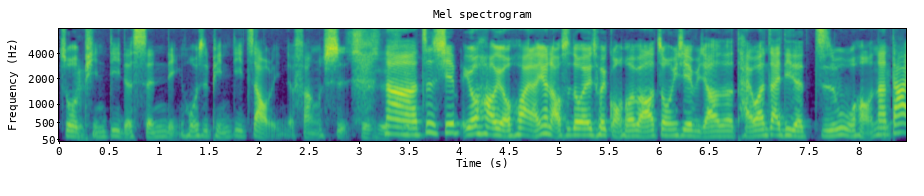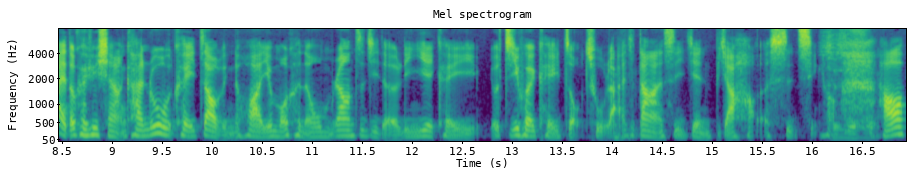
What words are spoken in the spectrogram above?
做平地的森林，或是平地造林的方式？是是。那这些有好有坏了，因为老师都会推广说，要种一些比较的台湾在地的植物哈。那大家也都可以去想想看，如果可以造林的话，有没有可能我们让自己的林业可以有机会可以走出来？这当然是一件比较好的事。是是是，好，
